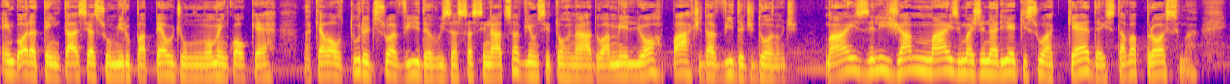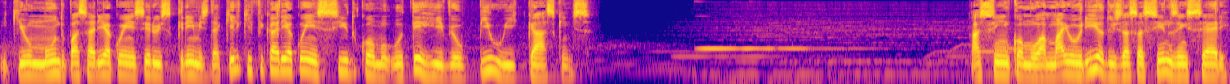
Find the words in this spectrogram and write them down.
embora tentasse assumir o papel de um homem qualquer, naquela altura de sua vida, os assassinatos haviam se tornado a melhor parte da vida de Donald mas ele jamais imaginaria que sua queda estava próxima e que o mundo passaria a conhecer os crimes daquele que ficaria conhecido como o terrível Pee-wee Gaskins. Assim como a maioria dos assassinos em série,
